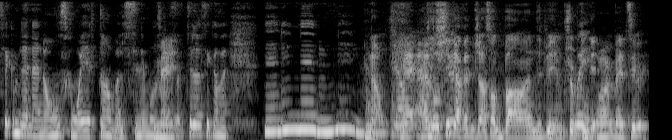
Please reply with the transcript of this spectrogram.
c'est comme une annonce qu'on voyait le temps dans le cinéma Mais-. Tu sais, là c'est comme un... non Non. Mais sais qu'elle Hamilton, fait une chanson de Bond, puis une Oui. idée. ouais, mais tu sais,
